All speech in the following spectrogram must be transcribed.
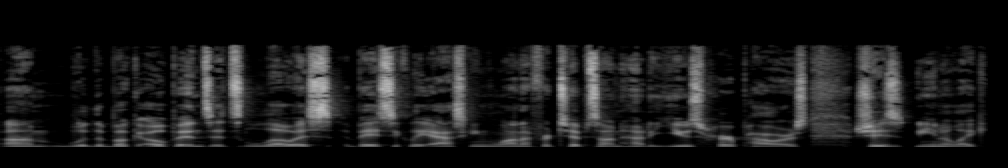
Um, when the book opens, it's Lois basically asking Lana for tips on how to use her powers. She's, you know, like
